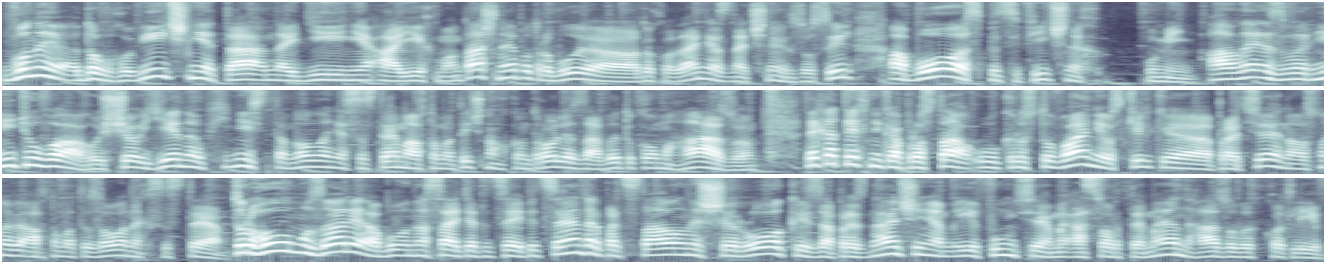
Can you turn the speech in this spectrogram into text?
Вони довговічні та надійні, а їх монтаж не потребує докладання значних зусиль або специфічних. Умінь, але зверніть увагу, що є необхідність встановлення системи автоматичного контролю за витоком газу. Така техніка проста у користуванні, оскільки працює на основі автоматизованих систем. В торговому залі або на сайті ТЦ Епіцентр представлений широкий за призначенням і функціями асортимент газових котлів.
